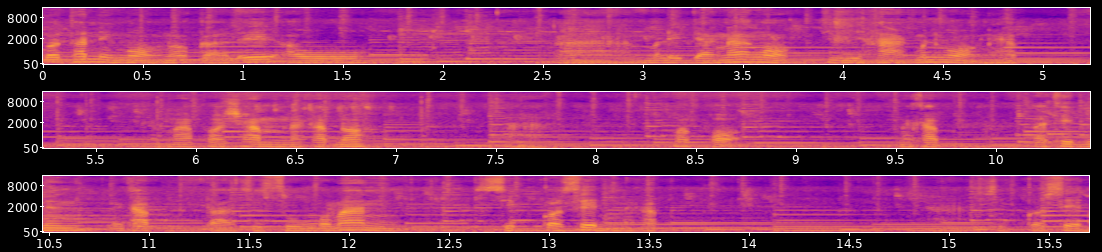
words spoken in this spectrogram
บ่ทันได้งอกเนาะก็เลยเอาอ่าเมล็ดยางหน้างอกที่หากมันงอกนะครับมาเพาะช่ำนะครับเนาะามาเพาะนะครับอาทิตย์หนึ่งนะครับก็สิสูงประมาณ 10กว่าเส้นนะครับ10กว่าเส้น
